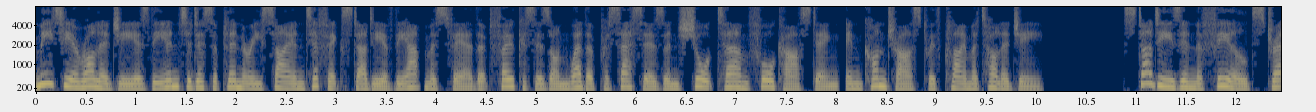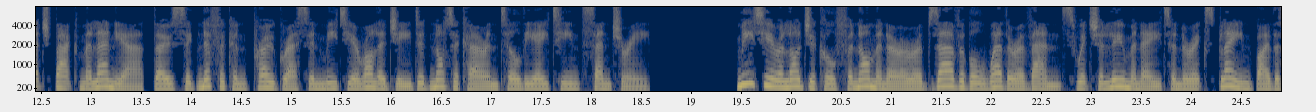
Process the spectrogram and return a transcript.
Meteorology is the interdisciplinary scientific study of the atmosphere that focuses on weather processes and short-term forecasting in contrast with climatology. Studies in the field stretch back millennia, though significant progress in meteorology did not occur until the 18th century. Meteorological phenomena are observable weather events which illuminate and are explained by the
